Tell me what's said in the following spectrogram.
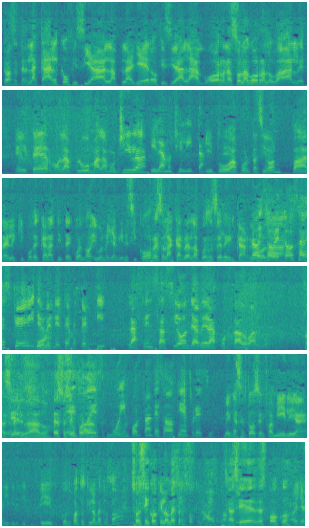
Te vas a tener la calca oficial, la playera oficial, la gorra, la sola gorra lo vale, el termo, la pluma, la mochila. Y la mochilita. Y tu aportación para el equipo de karate y taekwondo. Y bueno, ya vienes y corres, la carrera la puedes hacer en carrera. No, y sobre todo, ¿sabes qué? Por- Independientemente del kit, la sensación de haber aportado algo. Así es. ayudado. Eso es importante. es muy importante, eso no tiene precio. Vénganse todos en familia. ¿Y, y- y- ¿cu- cuántos kilómetros son? Son 5 kilómetros. Cinco kilómetros. Así es, es poco. Oye, ya,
